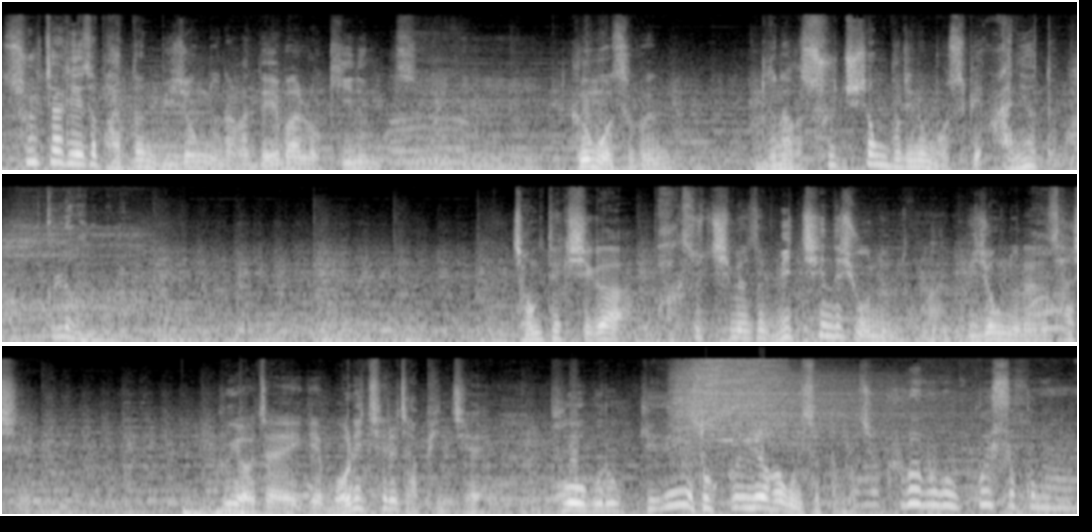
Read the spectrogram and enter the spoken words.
술자리에서 봤던 미정 누나가 네 발로 기는 모습. 그 모습은 누나가 술주정 부리는 모습이 아니었던 거예요. 끌려가는 거예요. 정택 씨가 박수 치면서 미친 듯이 웃는 동안 미정 누나는 사실 그 여자에게 머리채를 잡힌 채 부엌으로 계속 끌려가고 있었던 거죠. 그걸 보고 웃고 있었구나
